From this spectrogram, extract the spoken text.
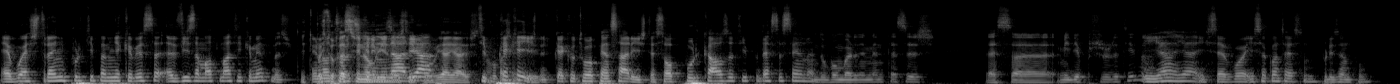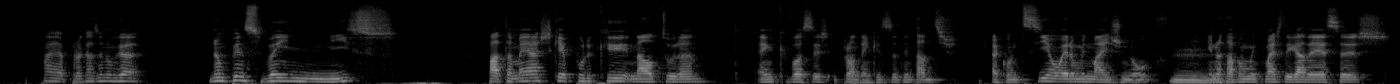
é bué estranho porque tipo a minha cabeça avisa-me automaticamente, mas E eu depois não tu a racionalizas, tipo, yeah. yeah, Tipo, o que é que é isto? Porque é que eu estou a pensar isto? É só por causa tipo dessa cena. Do bombardeamento dessas, dessa mídia pejorativa. Yeah, yeah, isso, é bué, isso acontece-me, por exemplo. Pá, é, por acaso eu nunca. Não penso bem nisso. Pá, também acho que é porque na altura em que vocês. Pronto, em que esses atentados aconteciam, era muito mais novo Hum. e não estava muito mais ligado a essas.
